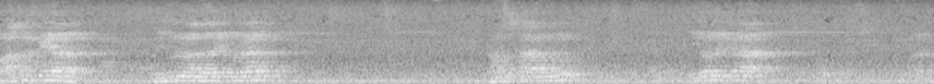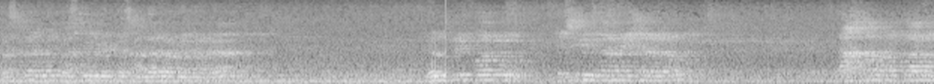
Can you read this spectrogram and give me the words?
పాత్రికేయ మిత్రులందరికీ కూడా నమస్కారాలు ఈరోజు ఇక్కడ ప్రస్తుతం ప్రస్తుతం పెట్టిన సందర్భం ఏమనగా సుప్రీంకోర్టు ఎస్సీ రిజర్వేషన్లను రాష్ట్ర ప్రభుత్వాలు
